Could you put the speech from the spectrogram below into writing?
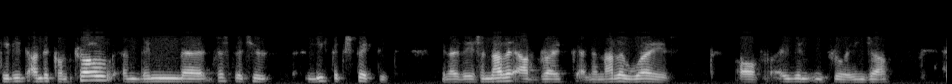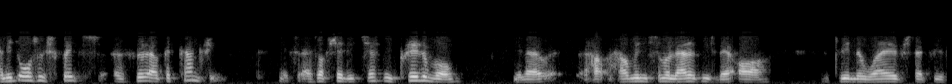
get it under control, and then uh, just as you least expect it, you know, there's another outbreak and another wave of avian influenza, and it also spreads uh, throughout the country. It's, as I've said, it's just incredible, you know, how, how many similarities there are between the waves that we've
